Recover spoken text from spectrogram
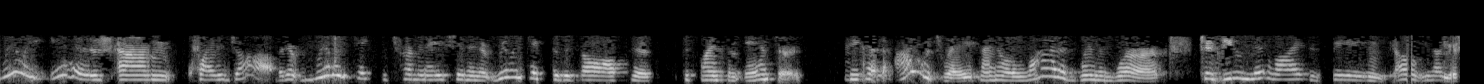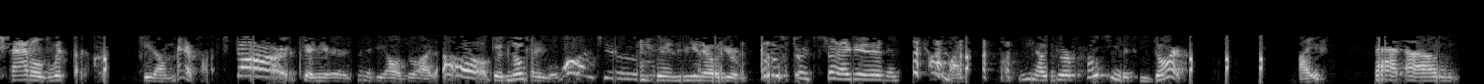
really is um, quite a job. And it really takes determination and it really takes the resolve to, to find some answers. Because I was raised, I know a lot of women were, to view midlife as being, oh, you know, you're saddled with the, you know, menopause starts and you're going to be all dried up and nobody will want you and, you know, your boobs start sagging and, oh my, you know, you're approaching this dark life that um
